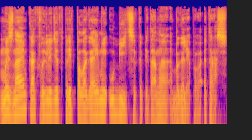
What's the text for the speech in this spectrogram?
Мы знаем, как выглядит предполагаемый убийца капитана Боголепова. Это раз.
